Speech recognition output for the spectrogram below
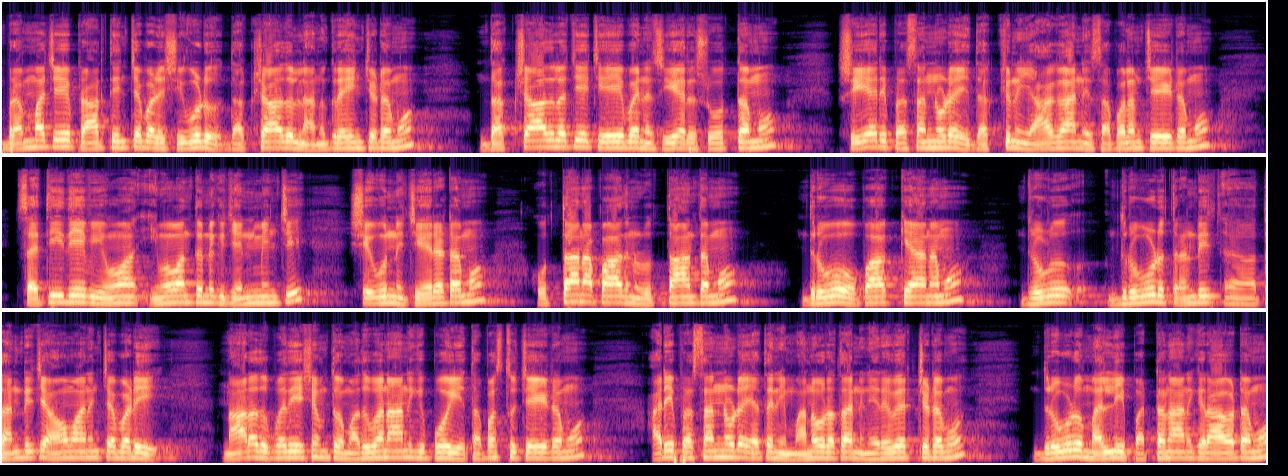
బ్రహ్మచే ప్రార్థించబడి శివుడు దక్షాదుల్ని అనుగ్రహించడము దక్షాదులచే చేయబడిన శ్రీహరి శ్రోత్తము శ్రీహరి ప్రసన్నుడై దక్షిణ యాగాన్ని సఫలం చేయటము సతీదేవి హిమ హిమవంతునికి జన్మించి శివుణ్ణి చేరటము ఉత్తానపాదుని వృత్తాంతము ధ్రువ ఉపాఖ్యానము ధ్రువుడు ధ్రువుడు తండ్రి తండ్రిచే అవమానించబడి నారద ఉపదేశంతో మధువనానికి పోయి తపస్సు చేయటము హరిప్రసన్నుడు అతని మనోరథాన్ని నెరవేర్చడము ధ్రువుడు మళ్ళీ పట్టణానికి రావటము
